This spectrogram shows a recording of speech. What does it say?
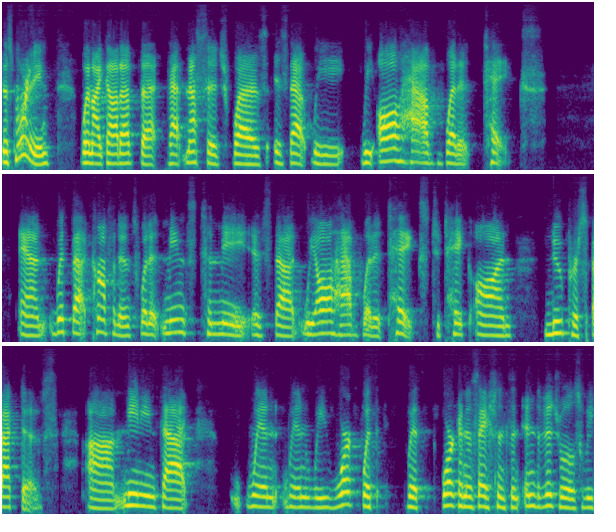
this morning when I got up, that that message was is that we we all have what it takes. And with that confidence, what it means to me is that we all have what it takes to take on new perspectives, um, meaning that when when we work with with organizations and individuals, we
